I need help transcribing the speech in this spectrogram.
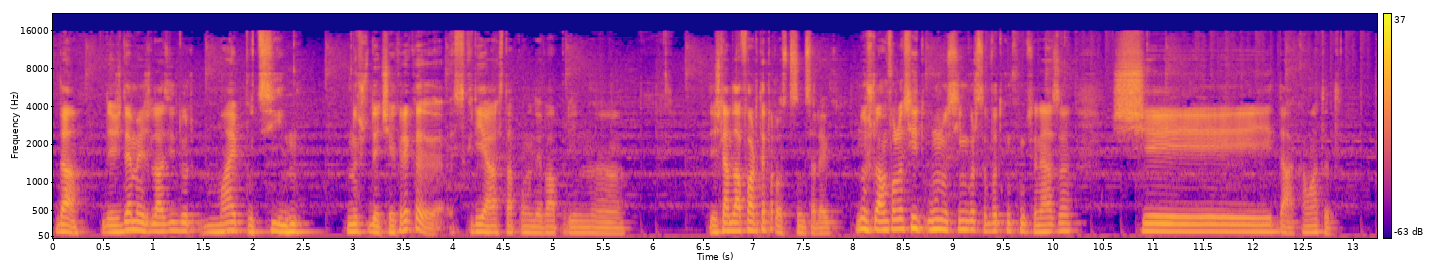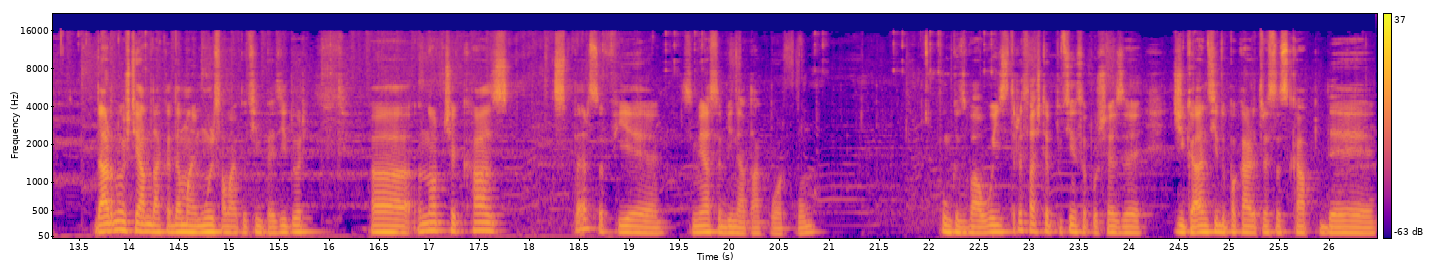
Da, deci damage la ziduri mai puțin. Nu știu de ce, cred că scrie asta pe undeva prin... Uh, deci le-am dat foarte prost, să înțeleg. Nu știu, am folosit unul singur să văd cum funcționează și... Da, cam atât. Dar nu știam dacă dăm mai mult sau mai puțin pe ziduri. Uh, în orice caz, sper să fie, să-mi iasă bine atacul oricum. Pun câțiva wiz, trebuie să aștept puțin să pușeze giganții, după care trebuie să scap de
